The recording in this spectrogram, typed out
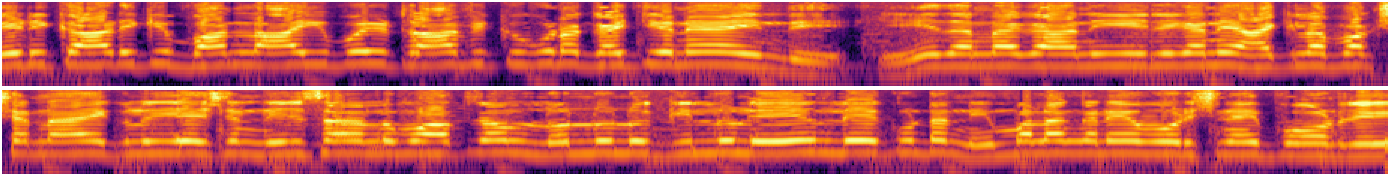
ఏడి కాడికి బండ్లు ఆగిపోయి ట్రాఫిక్ కూడా గట్టిగానే అయింది. ఏదన్నా కానీ ఇది గానీ అఖిలపక్ష నాయకులు చేసిన నిరసనలు మాత్రం లొల్లులు గిల్లులు ఏం లేకుండా నిమ్మలంగానే ఓడిచినాయి పోండి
